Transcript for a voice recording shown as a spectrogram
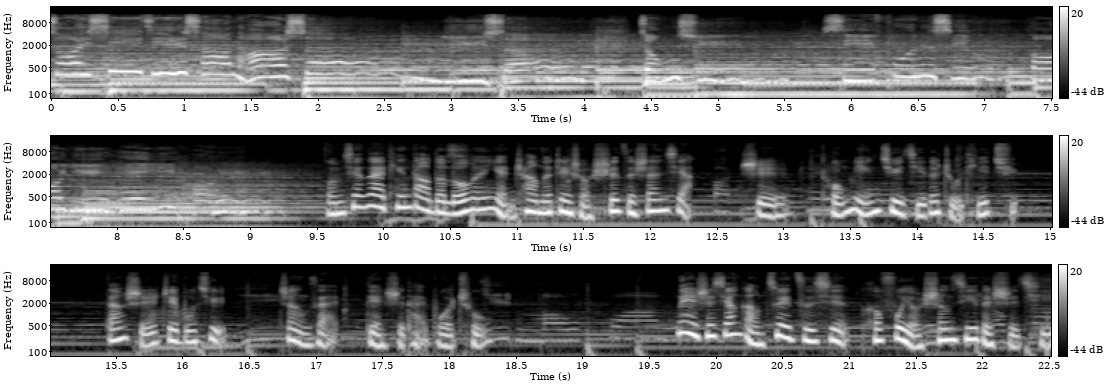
在狮子山下相遇上，总算是欢笑多于唏嘘。我们现在听到的罗文演唱的这首《狮子山下》是同名剧集的主题曲，当时这部剧正在电视台播出。那也是香港最自信和富有生机的时期。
